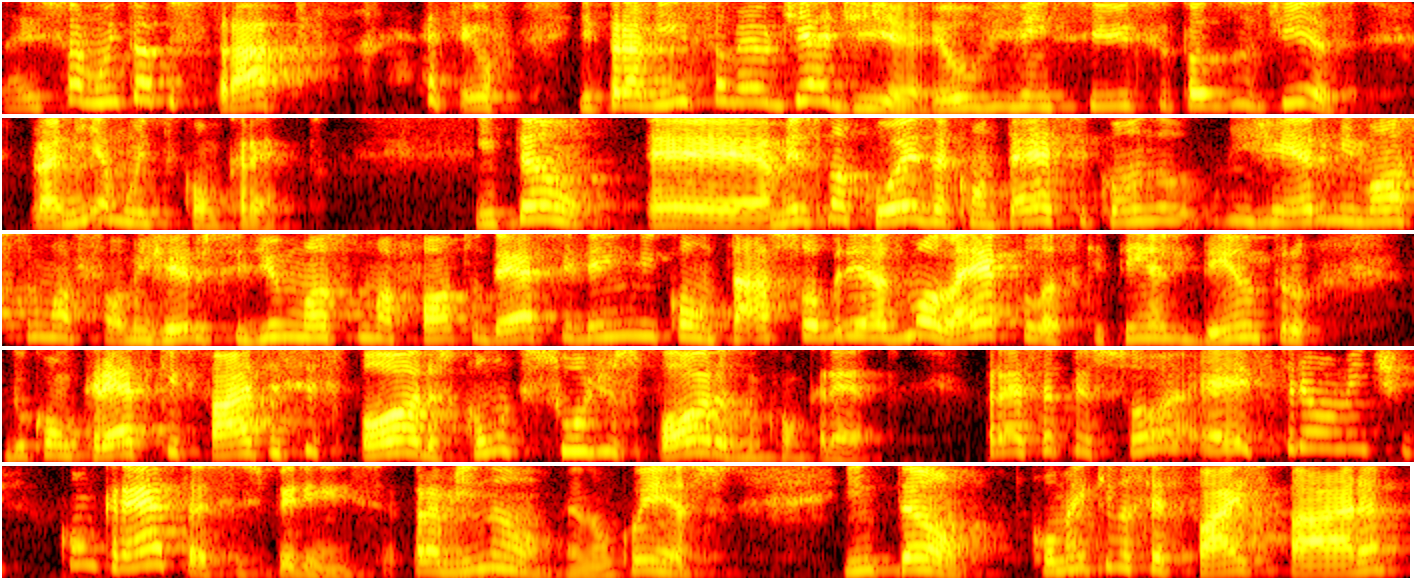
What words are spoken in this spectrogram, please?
isso é muito abstrato. eu, e para mim isso é meu dia a dia, eu vivencio isso todos os dias. Para mim é muito concreto. Então, é, a mesma coisa acontece quando o engenheiro me mostra uma foto, o engenheiro civil me mostra uma foto dessa e vem me contar sobre as moléculas que tem ali dentro do concreto que faz esses poros, como que surgem os poros no concreto. para essa pessoa é extremamente concreta essa experiência. Para mim, não, eu não conheço. Então, como é que você faz para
